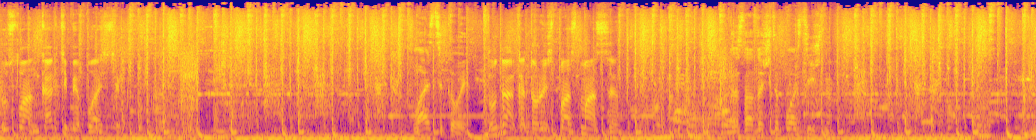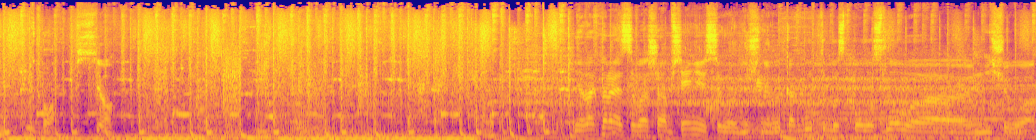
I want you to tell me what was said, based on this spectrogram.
Руслан, как тебе пластик? Пластиковый? Ну да, который из пластмассы. Достаточно пластично. Что? Все. Мне так нравится ваше общение сегодняшнее. Вы как будто бы с полуслова э, ничего.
